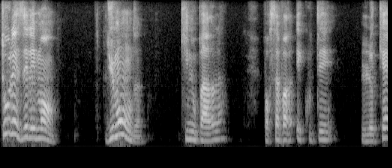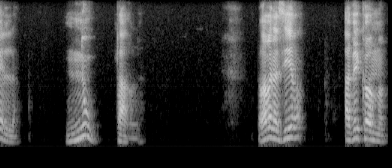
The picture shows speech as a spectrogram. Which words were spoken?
tous les éléments du monde qui nous parlent pour savoir écouter lequel nous parle. Le Nazir avait comme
